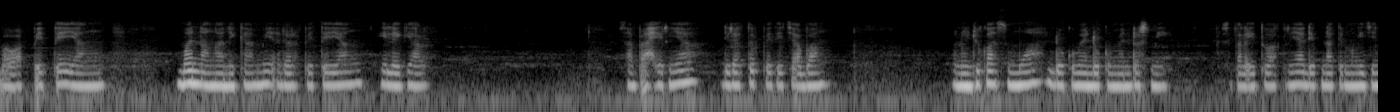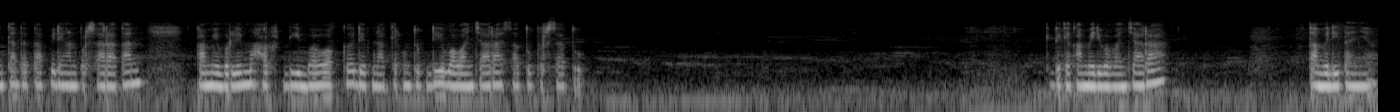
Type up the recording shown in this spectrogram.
bahwa PT yang menangani kami adalah PT yang ilegal. Sampai akhirnya Direktur PT Cabang menunjukkan semua dokumen-dokumen resmi. Setelah itu akhirnya Devnaker mengizinkan tetapi dengan persyaratan kami berlima harus dibawa ke Devnaker untuk diwawancara satu persatu. Ketika kami diwawancara, kami ditanya,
